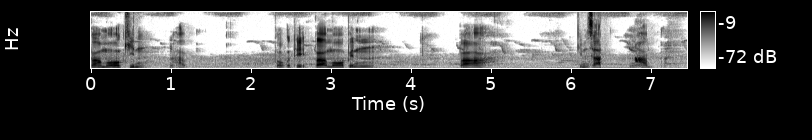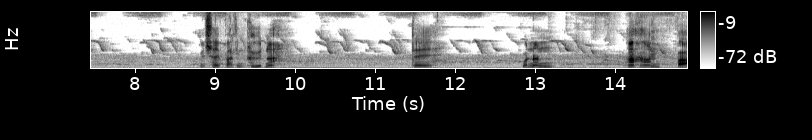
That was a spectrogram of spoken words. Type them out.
ปลาหมอกินนะครับ ปกติปลาหมอเป็นปลากินสัตว์นะครับ ไม่ใช่ปลากินพืชนะ แต่วันนั้นอาหารปลา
